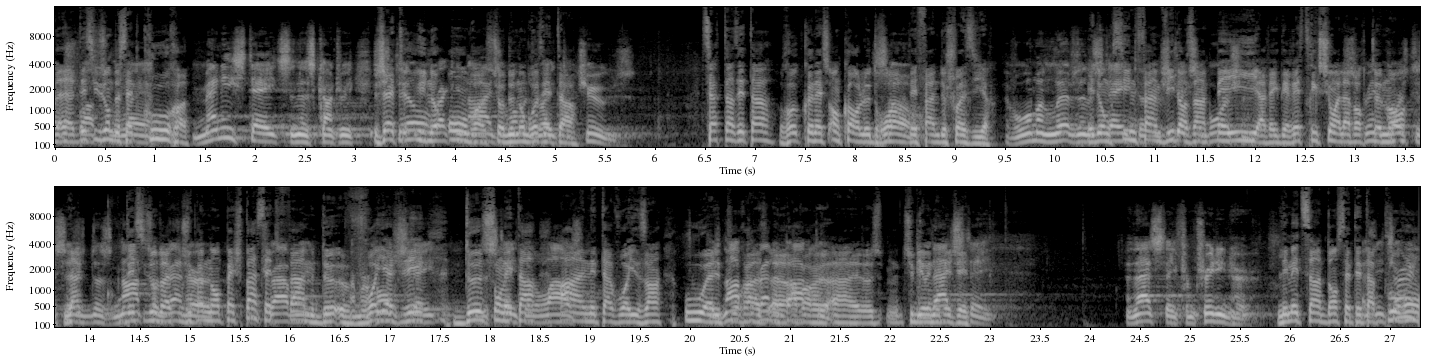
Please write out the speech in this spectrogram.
La décision de cette Cour jette une ombre sur de nombreux États. Certains États reconnaissent encore le droit des femmes de choisir. Et donc, si une femme vit dans un pays avec des restrictions à l'avortement, la décision de la Cour suprême n'empêche pas cette femme de voyager de son État à un État voisin où elle pourra euh, avoir, euh, subir une IVG. Les médecins dans cet état pourront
